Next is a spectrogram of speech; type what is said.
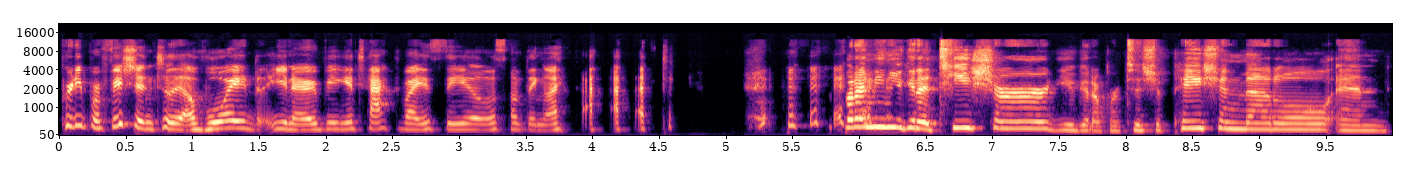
pretty proficient to avoid, you know, being attacked by a seal or something like that. but I mean, you get a T-shirt, you get a participation medal, and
